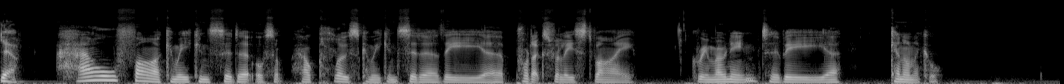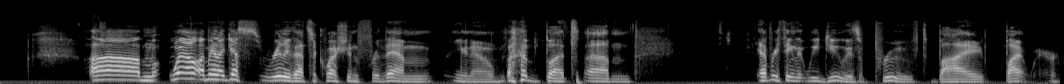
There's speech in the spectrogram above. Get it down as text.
yeah, how far can we consider, or so, how close can we consider the uh, products released by Green Ronin to be uh, canonical? Um, well, I mean, I guess really that's a question for them, you know, but um, everything that we do is approved by Bioware,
